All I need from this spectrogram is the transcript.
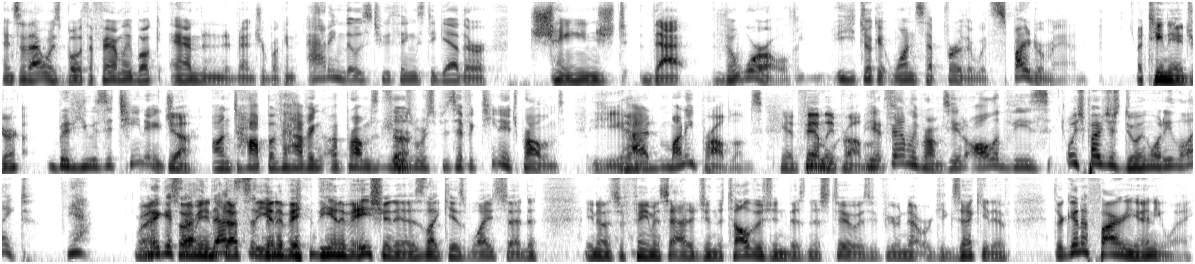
and so that was both a family book and an adventure book and adding those two things together changed that the world he took it one step further with spider-man a teenager. but he was a teenager Yeah. on top of having uh, problems Sure. those were specific teenage problems he Yeah. had money problems He had family he problems. had family problems he had all of these Well, he's probably just doing what he liked. yeah Right. i guess so I mean, that's, that's, the, innova- the innovation is like his wife said. You know, it's a famous adage in the television business too. Is if you're a network executive, they're going to fire you anyway.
